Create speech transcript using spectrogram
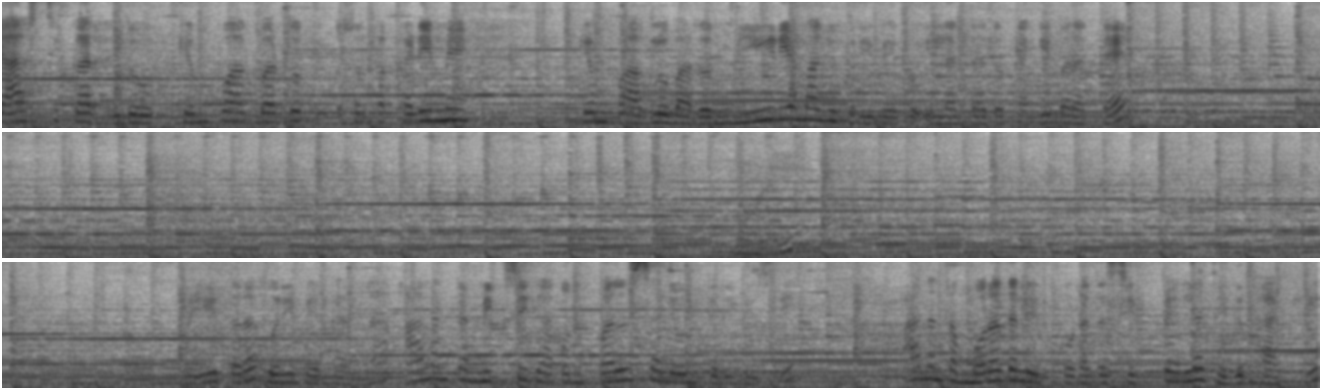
ಜಾಸ್ತಿ ಕರ್, ಇದು ಕೆಂಪು ಆಗಬಾರ್ದು, ಸ್ವಲ್ಪ ಕಡಿಮೆ ಕೆಂಪು ಆಗಲೂಬಾರ್ದು. ಮೀಡಿಯಮ್ ಆಗಿ ಹುರಿಬೇಕು, ಇಲ್ಲಾಂದ್ರೆ ಅದು ಕಹಿ ಬರುತ್ತೆ. ನೋಡಿ. ಈ ಥರ ಹುರಿಬೇಕಲ್ಲ. ಆನಂತರ ಮಿಕ್ಸಿಗೆ ಹಾಕೊಂಡು ಪಲ್ಸಲ್ಲಿ ಒಂದು ತಿರುಗಿಸಿ ಆನಂತರ ಮೊರದಲ್ಲಿ ಇಟ್ಕೊಂಡು ಸಿಪ್ಪೆ ಸಿಪ್ಪೆಲ್ಲ ತೆಗೆದು ಹಾಕಿ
